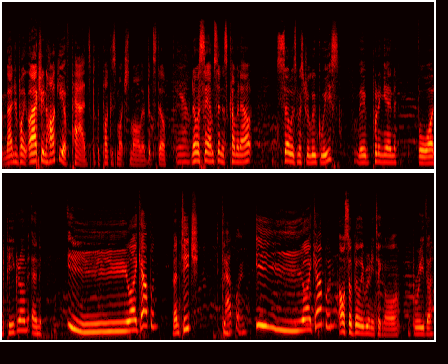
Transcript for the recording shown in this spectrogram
Imagine playing. Well, actually, in hockey, you have pads, but the puck is much smaller, but still. Yeah. Noah Samson is coming out. So is Mr. Luke Weiss. They're putting in Ford Pegram and Eli Kaplan. Ben Teach. to Kaplan. Eli Kaplan. Also, Billy Rooney taking a little breather.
